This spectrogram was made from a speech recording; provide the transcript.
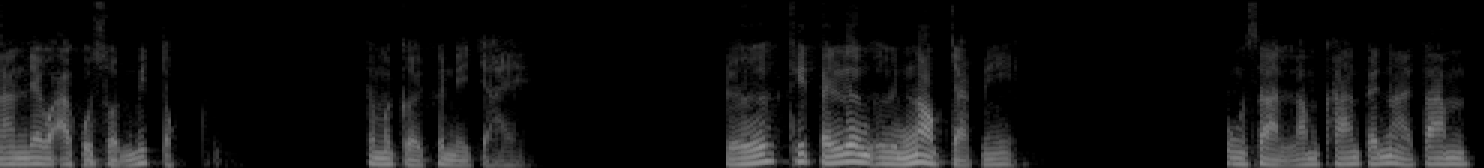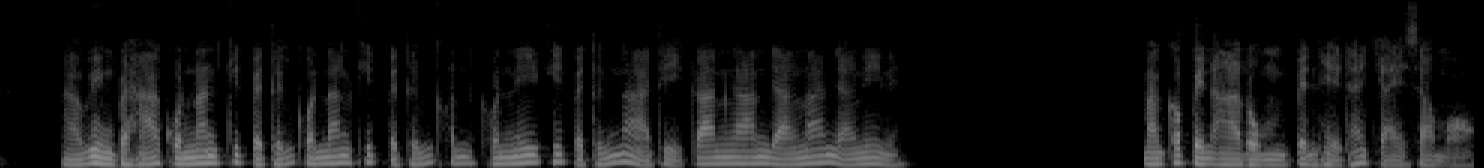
นั่นเรียกว่าอากุศลวิตกจะมาเกิดขึ้นในใจ หรือคิดไปเรื่องอื่นนอกจากนี้ฟุ้งซ่านลำคาญไปหน่ายตามวิ่งไปหาคนนั้นคิดไปถึงคนนั้น คิดไปถึงคนคนนี้คิดไปถึงหน้าที่การงานอย่างนั้นอย่างนี้เนี่ย มันก็เป็นอารมณ์เป็นเหตุให้ใจเศร้าหมอง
